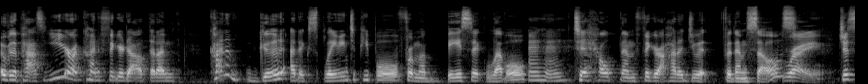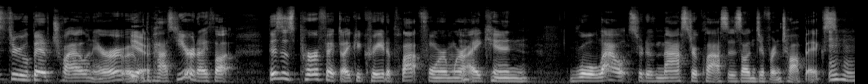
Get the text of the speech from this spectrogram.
over the past year, I've kind of figured out that I'm kind of good at explaining to people from a basic level to help them figure out how to do it for themselves. Mm-hmm. Right. Just through a bit of trial and error over Yeah. the past year. And I thought, this is perfect. I could create a platform where I can roll out sort of master classes on different topics Mm-hmm.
